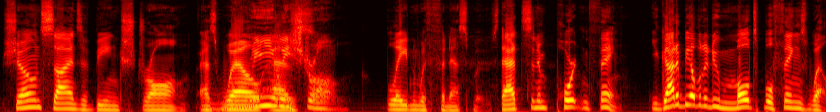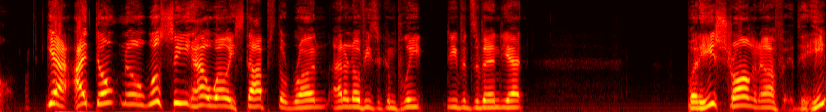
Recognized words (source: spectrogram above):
shown signs of being strong as well really as strong. laden with finesse moves. That's an important thing. You got to be able to do multiple things well. Yeah, I don't know. We'll see how well he stops the run. I don't know if he's a complete defensive end yet. But he's strong enough. He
